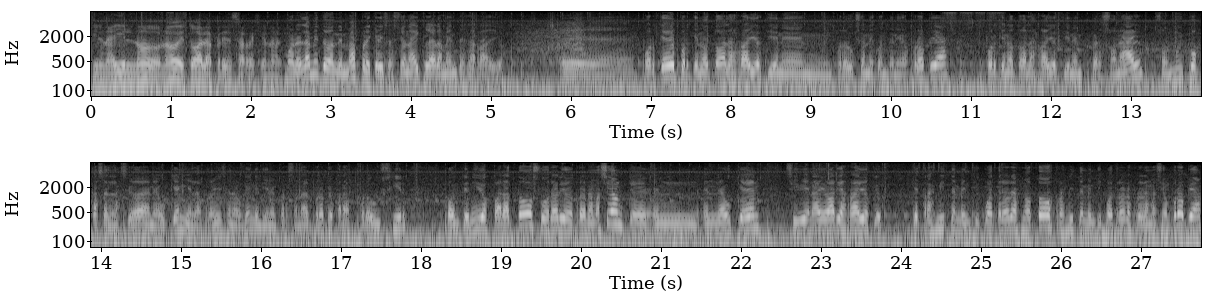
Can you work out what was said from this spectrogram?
tienen ahí el nodo ¿no? de toda la prensa regional. Bueno, el ámbito donde más precarización hay claramente es la radio. Eh, ¿Por qué? Porque no todas las radios tienen producción de contenidos propia, porque no todas las radios tienen personal, son muy pocas en la ciudad de Neuquén y en la provincia de Neuquén que tienen personal propio para producir contenidos para todo su horario de programación, que en, Neuquén, si bien hay varias radios que, que transmiten 24 horas, no todos transmiten 24 horas programación propia,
